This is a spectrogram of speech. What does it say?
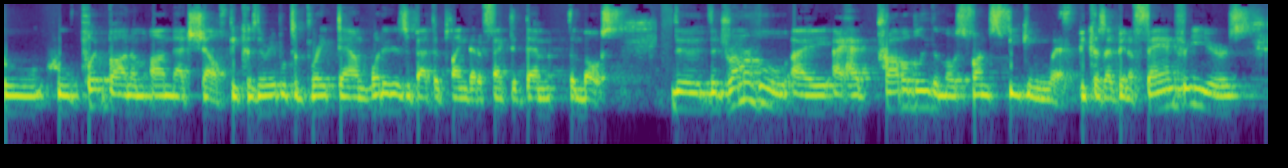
who who put Bonham on that shelf because they're able to break down what it is about their playing that affected them the most the the drummer who I, I had probably the most fun speaking with because I've been a fan for years,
